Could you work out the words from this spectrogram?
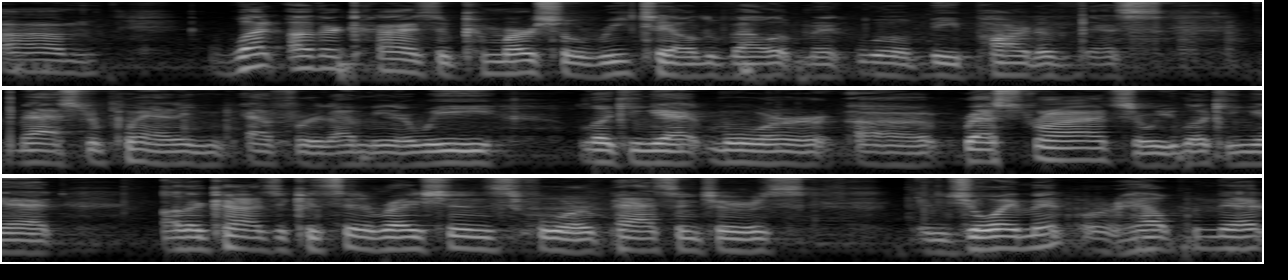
um, what other kinds of commercial retail development will be part of this master planning effort? I mean, are we looking at more, uh, restaurants? Are we looking at other kinds of considerations for passengers' enjoyment or help in that,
